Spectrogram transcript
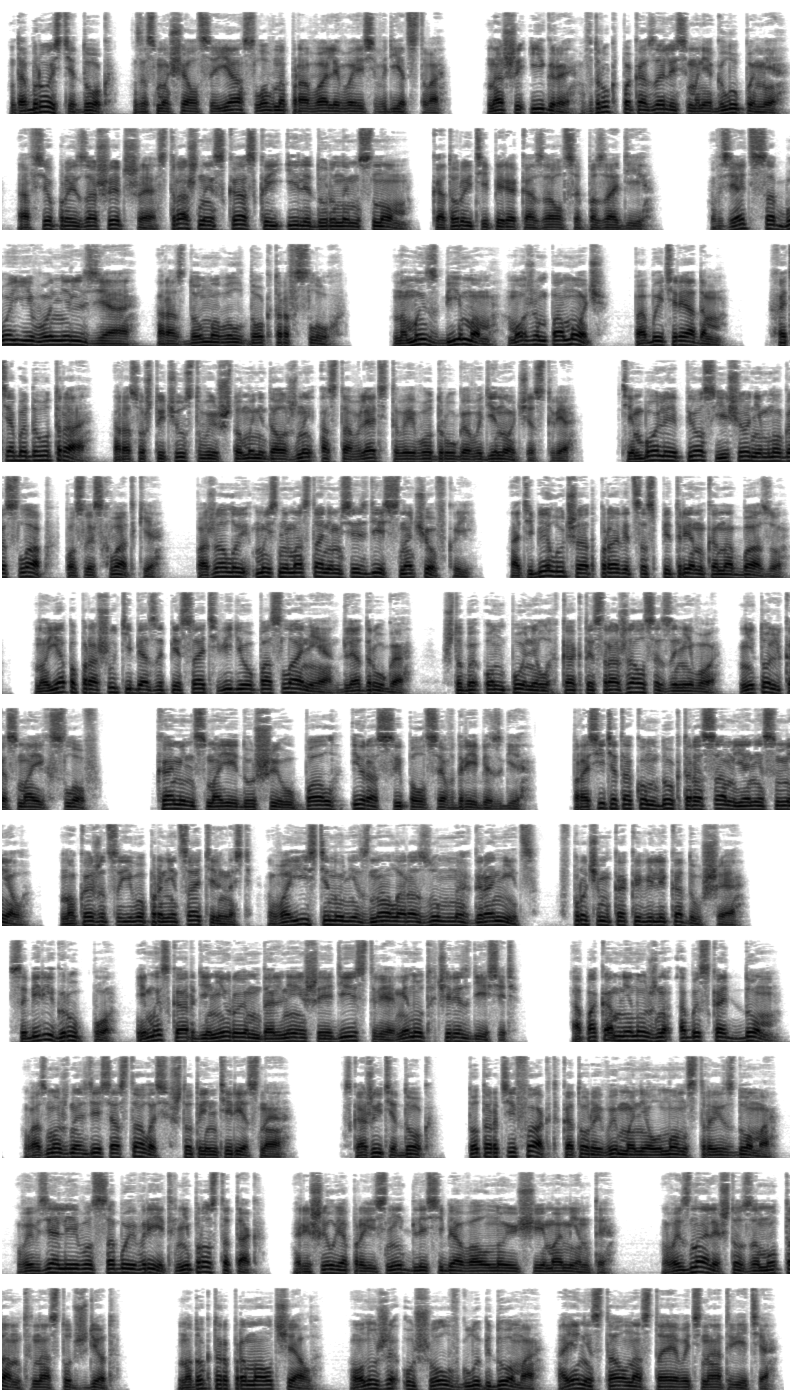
«Да бросьте, док», — засмущался я, словно проваливаясь в детство. «Наши игры вдруг показались мне глупыми, а все произошедшее — страшной сказкой или дурным сном, который теперь оказался позади. Взять с собой его нельзя», — раздумывал доктор вслух. «Но мы с Бимом можем помочь, побыть рядом, хотя бы до утра, раз уж ты чувствуешь, что мы не должны оставлять твоего друга в одиночестве». Тем более пес еще немного слаб после схватки. Пожалуй, мы с ним останемся здесь с ночевкой. А тебе лучше отправиться с Петренко на базу. Но я попрошу тебя записать видеопослание для друга, чтобы он понял, как ты сражался за него, не только с моих слов. Камень с моей души упал и рассыпался в дребезги. Просить о таком доктора сам я не смел, но, кажется, его проницательность воистину не знала разумных границ, впрочем, как и великодушие. «Собери группу, и мы скоординируем дальнейшие действия минут через десять. А пока мне нужно обыскать дом. Возможно, здесь осталось что-то интересное. Скажите, док, тот артефакт, который выманил монстра из дома, вы взяли его с собой в рейд не просто так? Решил я прояснить для себя волнующие моменты. Вы знали, что за мутант нас тут ждет? Но доктор промолчал. Он уже ушел вглубь дома, а я не стал настаивать на ответе.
